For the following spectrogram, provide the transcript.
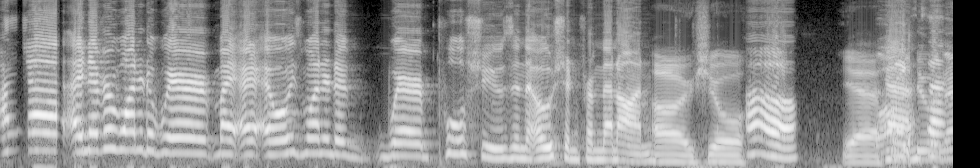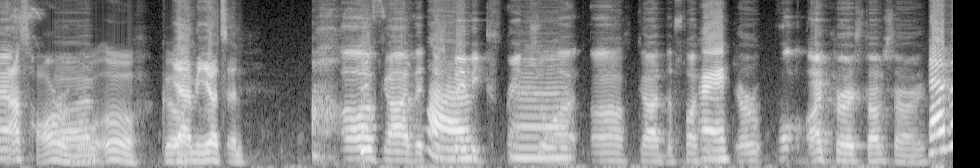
uh, I never wanted to wear my. I, I always wanted to wear pool shoes in the ocean from then on. Oh, sure. Oh. Yeah. Why am I doing that? That's horrible. Oh, God. yeah, I mean, your turn. Oh god, that just made me cringe a Uh, lot. Oh god, the fucking. Or, oh, I cursed. I'm sorry. Never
